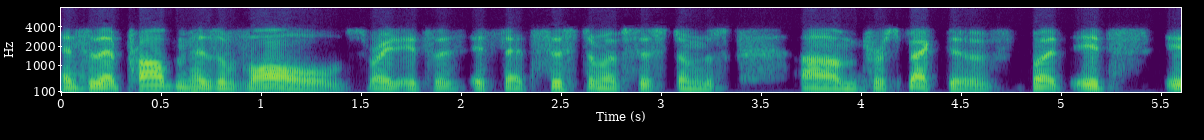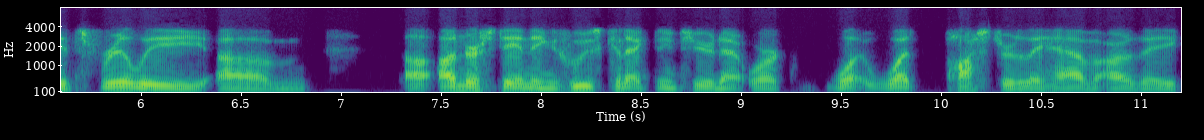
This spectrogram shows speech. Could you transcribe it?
and so that problem has evolved, right? It's a it's that system of systems um, perspective, but it's it's really um, uh, understanding who's connecting to your network, what what posture do they have? Are they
